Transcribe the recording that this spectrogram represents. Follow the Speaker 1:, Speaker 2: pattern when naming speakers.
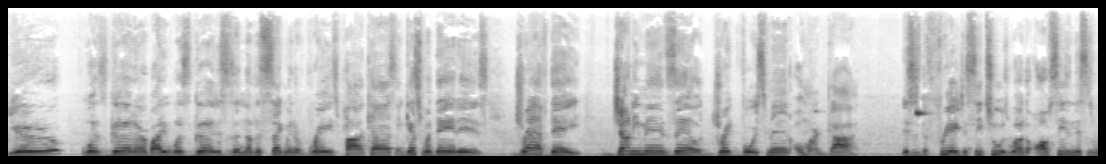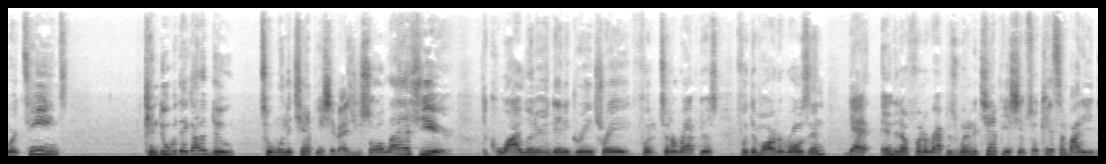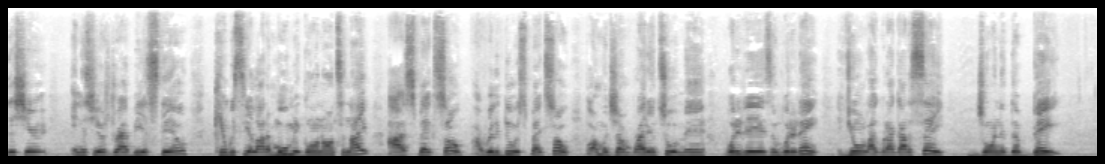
Speaker 1: You, what's good, everybody? What's good? This is another segment of Rae's podcast, and guess what day it is? Draft day. Johnny Manziel, Drake voice, man. Oh my God. This is the free agency too, as well. The off season. This is where teams can do what they gotta do to win the championship. As you saw last year, the Kawhi Leonard and Danny Green trade for to the Raptors for DeMar DeRozan that ended up for the Raptors winning the championship. So can somebody this year in this year's draft be a steal? Can we see a lot of movement going on tonight? I expect so. I really do expect so. But I'm gonna jump right into it, man. What it is and what it ain't. If you don't like what I gotta say, join the debate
